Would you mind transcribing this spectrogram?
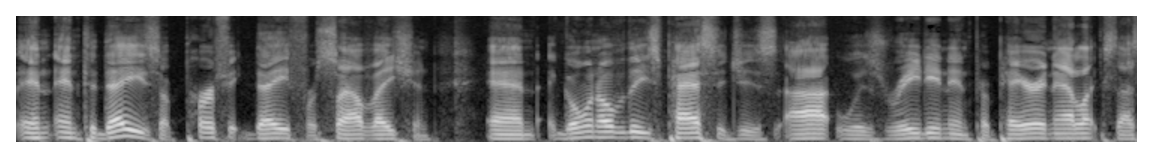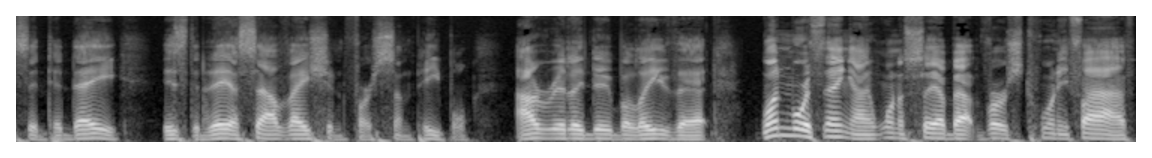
and and today is a perfect day for salvation. And going over these passages, I was reading and preparing Alex. I said today is the day of salvation for some people. I really do believe that. One more thing I want to say about verse 25.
